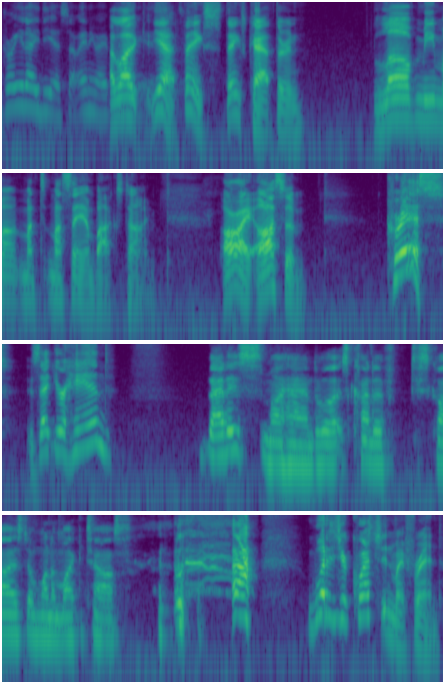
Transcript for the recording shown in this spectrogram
Great idea. So anyway. I like. it. Yeah, thanks, thanks, Catherine. Love me my, my my sandbox time. All right, awesome. Chris, is that your hand? That is my hand, Well, that's kind of disguised on one of my guitars. What is your question, my friend?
